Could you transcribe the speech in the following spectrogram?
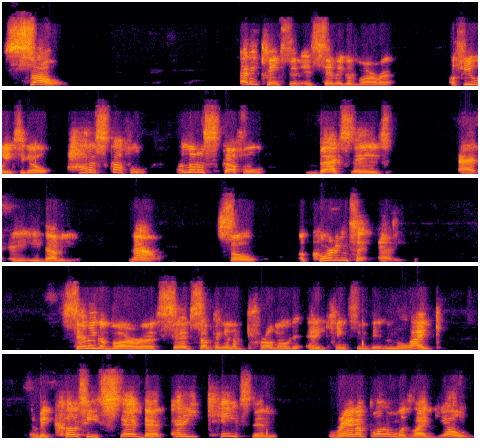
So, Eddie Kingston and Sammy Guevara a few weeks ago had a scuffle, a little scuffle backstage at AEW. Now, so according to Eddie, Sammy Guevara said something in a promo that Eddie Kingston didn't like. And because he said that, Eddie Kingston ran up on him, was like, yo,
